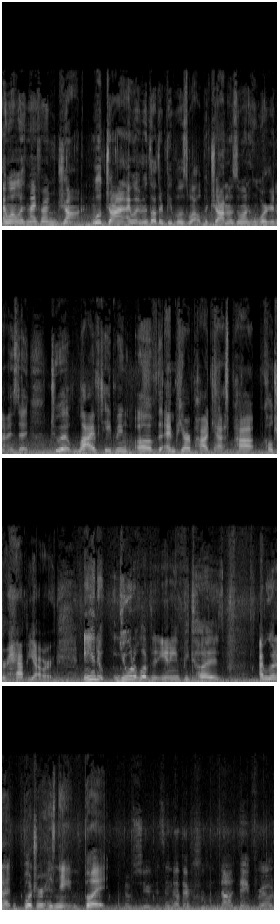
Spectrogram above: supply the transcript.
I went with my friend John. Well, John, I went with other people as well, but John was the one who organized it to a live taping of the NPR podcast Pop Culture Happy Hour. And it, you would have loved it, Annie, because I'm going to butcher his name, but Oh shoot, it's another not paved road.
